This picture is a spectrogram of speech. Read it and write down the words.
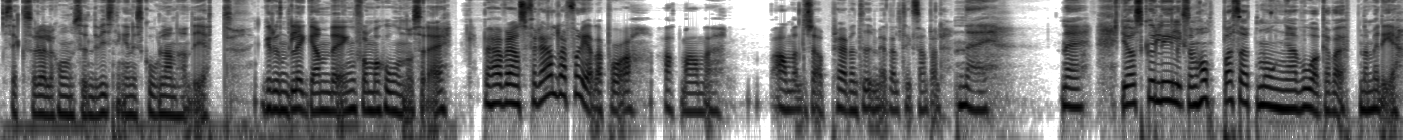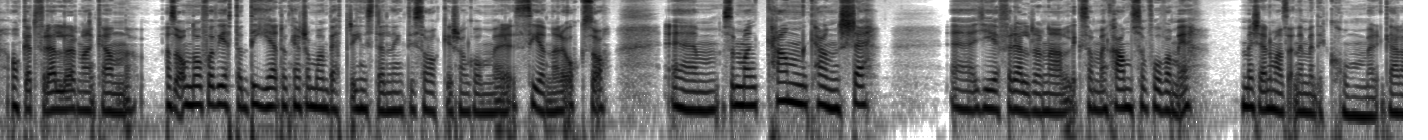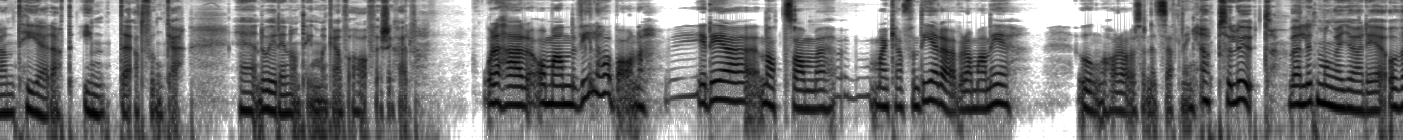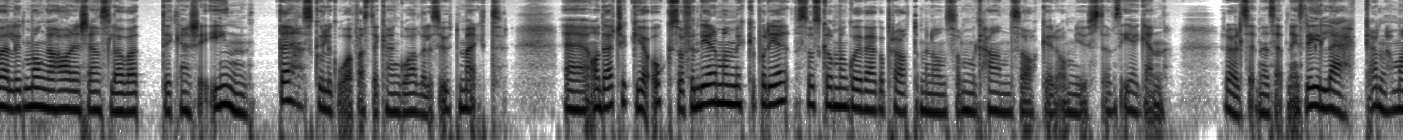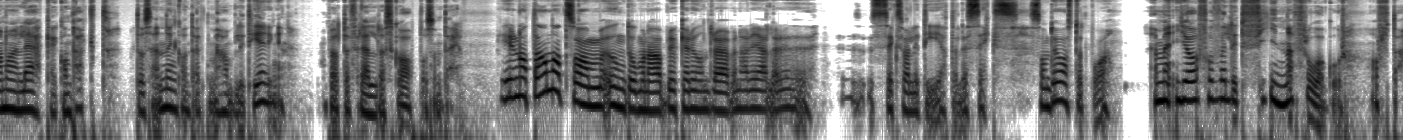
sex och relationsundervisningen i skolan hade gett grundläggande information och sådär. Behöver ens föräldrar få reda på att man använder sig av preventivmedel till exempel? Nej, Nej, jag skulle liksom hoppas att många vågar vara öppna med det och att föräldrarna kan, alltså om de får veta det, då kanske de har en bättre inställning till saker som kommer senare också. Um, så man kan kanske uh, ge föräldrarna liksom en chans att få vara med. Men känner man att det kommer garanterat inte att funka, uh, då är det någonting man kan få ha för sig själv. Och det här om man vill ha barn, är det något som man kan fundera över om man är ung och har rörelsenedsättning? Absolut, väldigt många gör det och väldigt många har en känsla av att det kanske inte skulle gå, fast det kan gå alldeles utmärkt. Eh, och där tycker jag också, funderar man mycket på det, så ska man gå iväg och prata med någon som kan saker om just ens egen rörelsenedsättning. Så det är läkaren, om man har en läkarkontakt. Och sen en kontakt med habiliteringen. Man pratar föräldraskap och sånt där. Är det något annat som ungdomarna brukar undra över när det gäller eh, sexualitet eller sex, som du har stött på? jag får väldigt fina frågor ofta.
